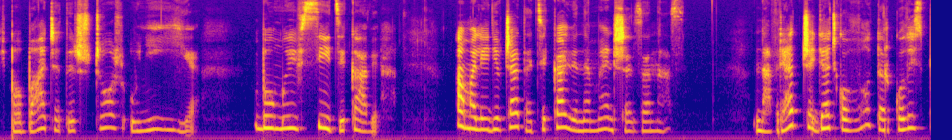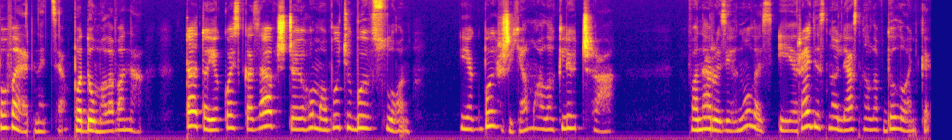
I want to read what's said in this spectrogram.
і побачити, що ж у ній є, бо ми всі цікаві, а малі дівчата цікаві не менше за нас. Навряд чи дядько Вотер колись повернеться, подумала вона. Тато якось казав, що його, мабуть, убив слон. Якби ж я мала ключа. Вона розігнулась і радісно ляснула в долоньки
